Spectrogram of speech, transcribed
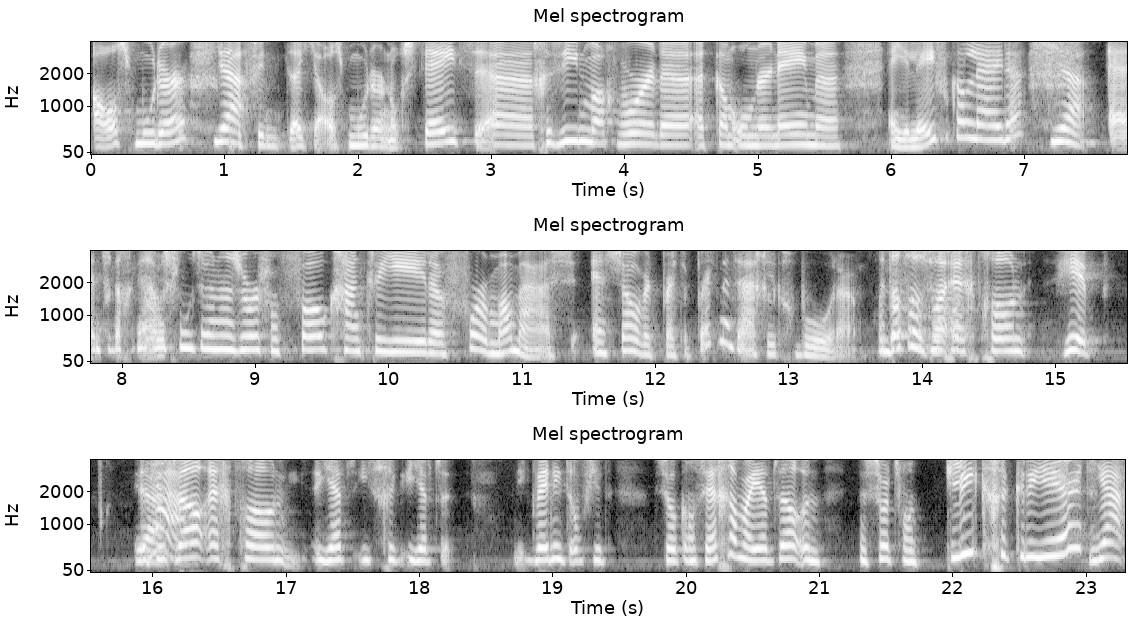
als moeder. Ja. Ik vind dat je als moeder nog steeds eh, gezien mag worden, eh, kan ondernemen en je leven kan leiden. Ja. En toen dacht ik, nou, misschien moeten we een soort van folk gaan creëren voor mama's. En zo werd Pretty Pregnant eigenlijk geboren. En dat was wel echt gewoon hip. Ja. Het is wel echt gewoon, je hebt iets, je hebt, ik weet niet of je het zo kan zeggen, maar je hebt wel een, een soort van kliek gecreëerd. Ja,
